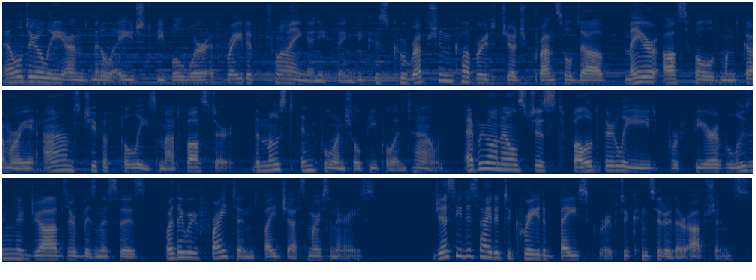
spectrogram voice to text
Elderly and middle aged people were afraid of trying anything because corruption covered Judge Bransel Dove, Mayor Oswald Montgomery, and Chief of Police Matt Foster, the most influential people in town. Everyone else just followed their lead for fear of losing their jobs or businesses, or they were frightened by Jeff's mercenaries. Jesse decided to create a base group to consider their options.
